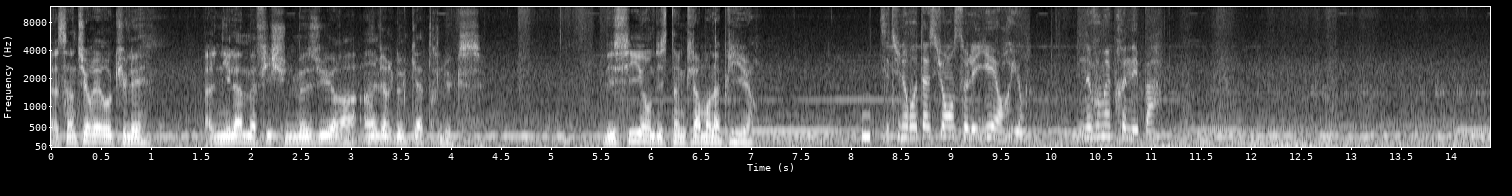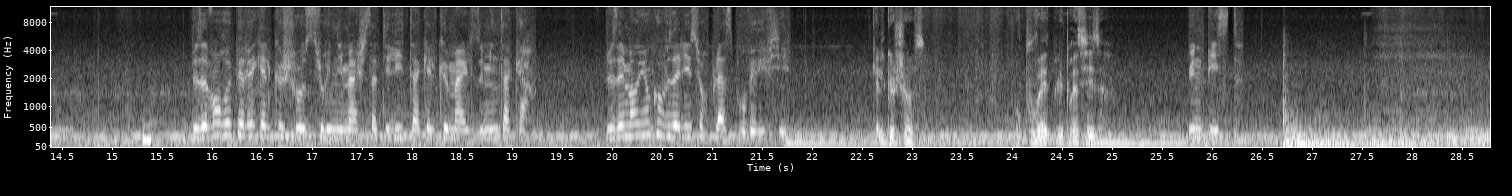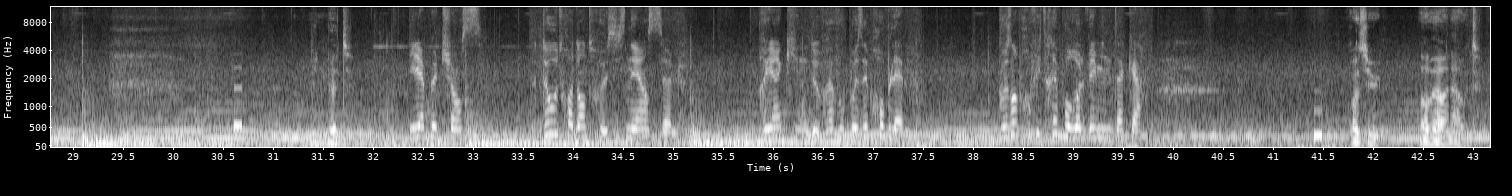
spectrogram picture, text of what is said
La ceinture est reculée. Al-Nilam affiche une mesure à 1,4 lux. D'ici, on distingue clairement la pliure. C'est une rotation ensoleillée, Orion. Ne vous méprenez pas. Nous avons repéré quelque chose sur une image satellite à quelques miles de Mintaka. Nous aimerions que vous alliez sur place pour vérifier. Quelque chose. Vous pouvez être plus précise? Une piste. Il y a peu de chance. Deux ou trois d'entre eux, si ce n'est un seul. Rien qui ne devrait vous poser problème. Vous en profiterez pour relever Mintaka. Reçu. Over and out.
